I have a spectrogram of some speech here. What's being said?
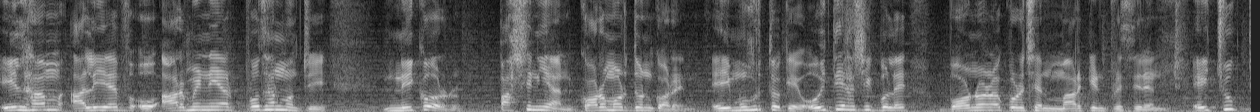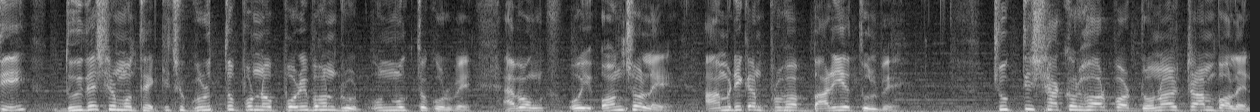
ইলহাম আলিয়েভ ও আর্মেনিয়ার প্রধানমন্ত্রী নিকোর পাশিনিয়ান করমর্দন করেন। এই মুহূর্তকে ঐতিহাসিক বলে বর্ণনা করেছেন মার্কিন প্রেসিডেন্ট। এই চুক্তি দুই দেশের মধ্যে কিছু গুরুত্বপূর্ণ পরিবহন রুট উন্মুক্ত করবে এবং ওই অঞ্চলে আমেরিকান প্রভাব বাড়িয়ে তুলবে। চুক্তি স্বাক্ষর হওয়ার পর ডোনাল্ড ট্রাম্প বলেন,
